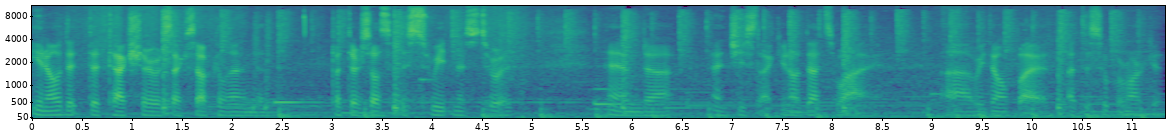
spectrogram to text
you know, the, the texture was like succulent, and, but there's also this sweetness to it. And, uh, and she's like, you know, that's why uh, we don't buy it at the supermarket.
